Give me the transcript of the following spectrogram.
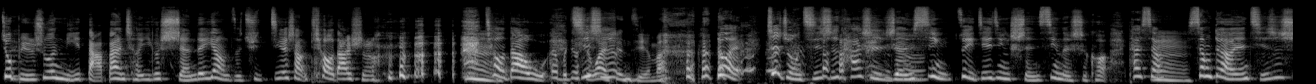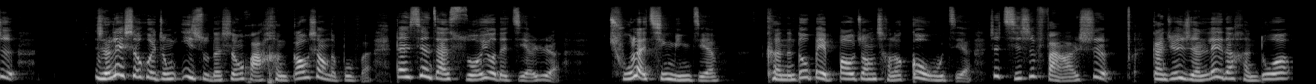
就比如说你打扮成一个神的样子去街上跳大绳。跳大舞，那不就是万圣节吗？对，这种其实它是人性最接近神性的时刻，它相相对而言其实是人类社会中艺术的升华很高尚的部分。但现在所有的节日，除了清明节，可能都被包装成了购物节，这其实反而是感觉人类的很多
